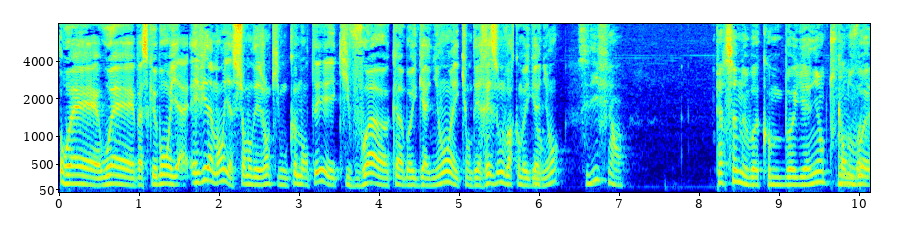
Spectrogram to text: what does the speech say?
ouais, ouais, parce que bon, y a évidemment, il y a sûrement des gens qui vont commenter et qui voient euh, cowboy gagnant et qui ont des raisons de voir cowboy gagnant. C'est différent. Personne ne voit Cowboy gagnant, tout le monde voit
